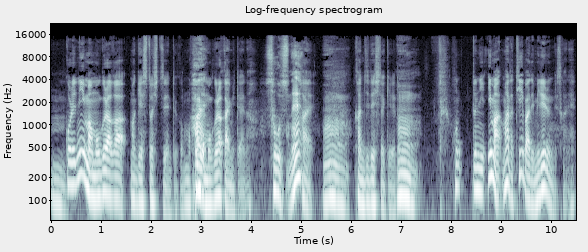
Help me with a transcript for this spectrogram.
うんこれに、まあ、モグラが、まあ、ゲスト出演というか、もうほはいぼモグラ会みたいな、そうですね。はい、うん。感じでしたけれど、うん。本当に、今、まだ TVer で見れるんですかね。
